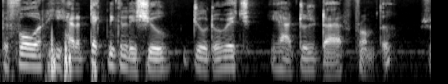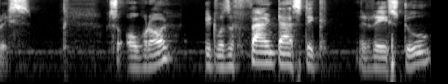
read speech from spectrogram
before he had a technical issue due to which he had to retire from the race. So, overall, it was a fantastic race too,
